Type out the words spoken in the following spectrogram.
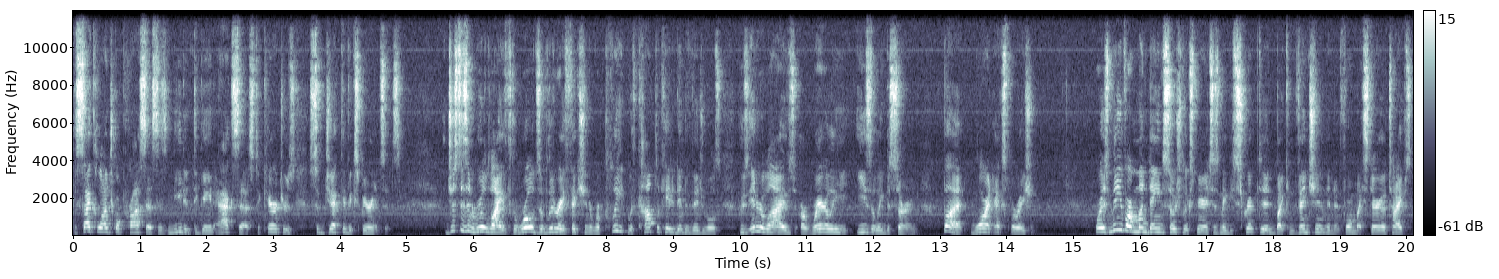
the psychological processes needed to gain access to characters' subjective experiences. Just as in real life, the worlds of literary fiction are replete with complicated individuals whose inner lives are rarely easily discerned, but warrant exploration. Whereas many of our mundane social experiences may be scripted by convention and informed by stereotypes,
